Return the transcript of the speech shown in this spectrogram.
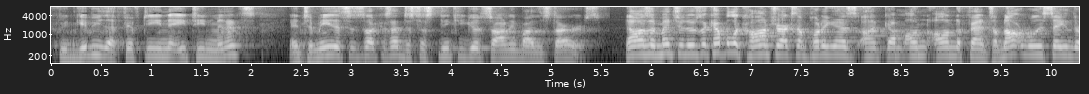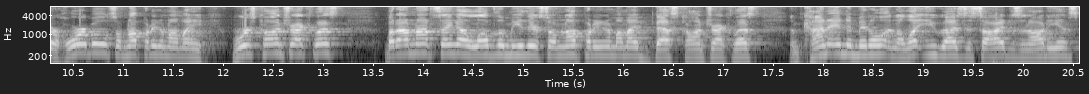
who can give you that 15 to 18 minutes and to me, this is, like I said, just a sneaky good signing by the Stars. Now, as I mentioned, there's a couple of contracts I'm putting as on, on, on the fence. I'm not really saying they're horrible, so I'm not putting them on my worst contract list, but I'm not saying I love them either, so I'm not putting them on my best contract list. I'm kind of in the middle, and I'll let you guys decide as an audience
